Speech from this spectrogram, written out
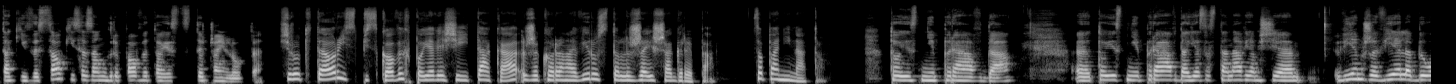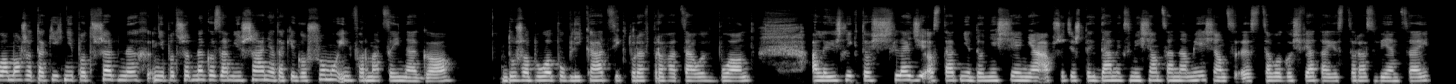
taki wysoki sezon grypowy to jest styczeń, luty. Wśród teorii spiskowych pojawia się i taka, że koronawirus to lżejsza grypa. Co pani na to? To jest nieprawda. E, to jest nieprawda. Ja zastanawiam się, wiem, że wiele było może takich niepotrzebnych, niepotrzebnego zamieszania, takiego szumu informacyjnego. Dużo było publikacji, które wprowadzały w błąd, ale jeśli ktoś śledzi ostatnie doniesienia, a przecież tych danych z miesiąca na miesiąc z całego świata jest coraz więcej,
